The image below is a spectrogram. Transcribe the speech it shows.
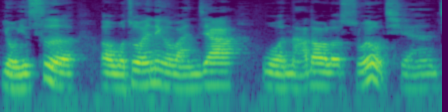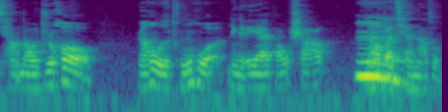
有一次，呃，我作为那个玩家，我拿到了所有钱抢到之后，然后我的同伙那个 AI 把我杀了，然后把钱拿走了。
